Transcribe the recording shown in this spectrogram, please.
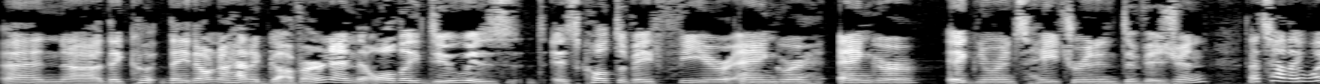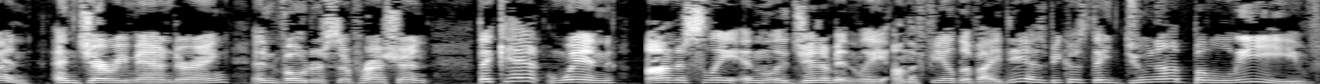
and uh, they could they don't know how to govern and all they do is is cultivate fear, anger, anger, ignorance, hatred, and division. That's how they win. And gerrymandering and voter suppression they can't win honestly and legitimately on the field of ideas because they do not believe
